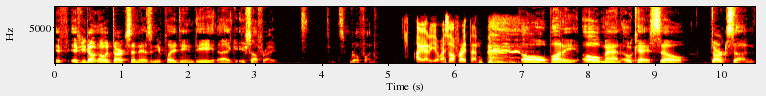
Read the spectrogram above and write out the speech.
if if you don't know what Dark Sun is and you play D and D, uh, get yourself right. It's it's real fun. I got to get myself right then. Oh, buddy. Oh man. Okay, so Dark Sun.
